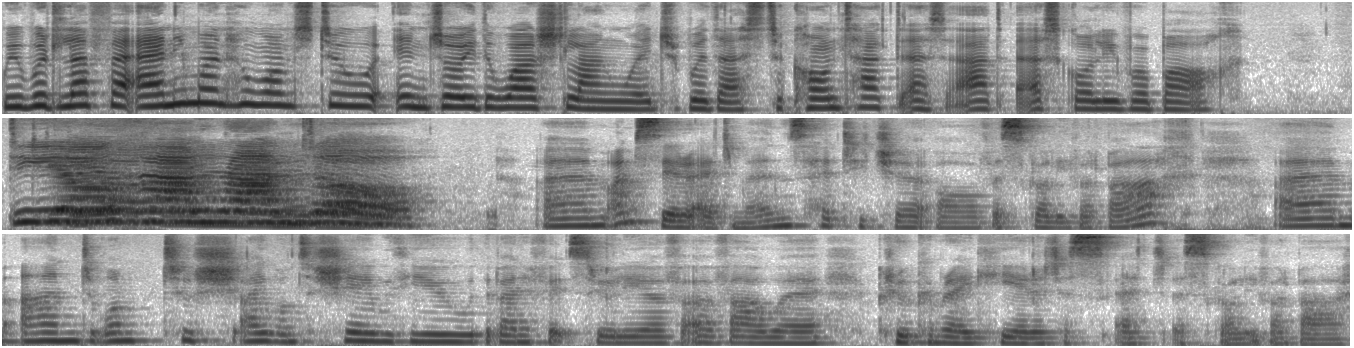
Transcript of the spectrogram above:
We would love for anyone who wants to enjoy the Welsh language with us to contact us at Escoli Robach. Diolch am rando! Um, I'm Sarah Edmonds, head teacher of Escoli Robach. Um, and want to I want to share with you the benefits really of, of our crew Cymraeg here at, at Ysgol Bach.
